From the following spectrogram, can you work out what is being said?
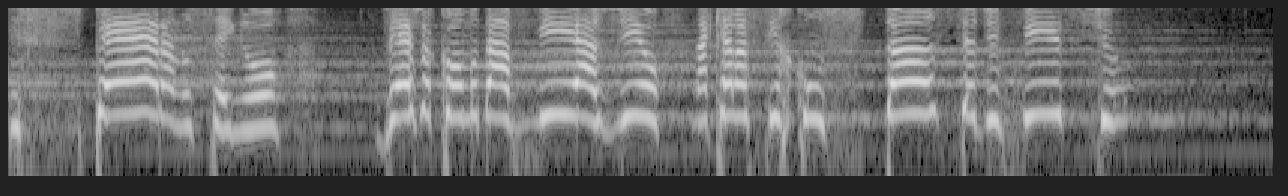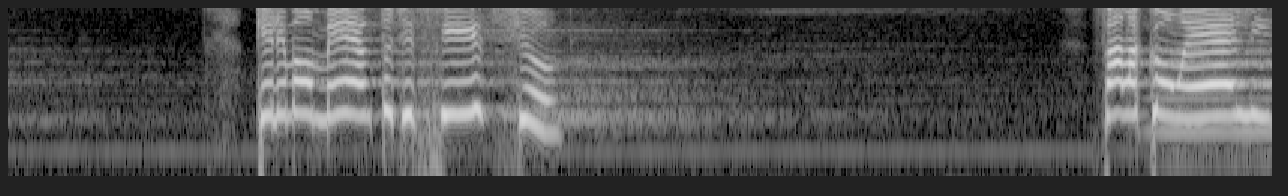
espera no Senhor. Veja como Davi agiu naquela circunstância difícil aquele momento difícil. Fala com Ele.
